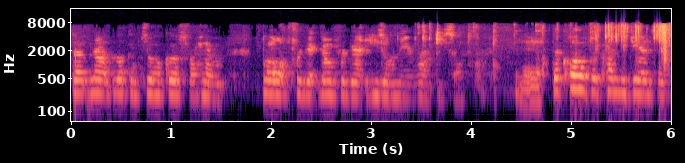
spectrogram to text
That's not looking too good for him. But don't forget, don't forget, he's only a rookie so. Yeah. The closer, Kenny Jansen,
